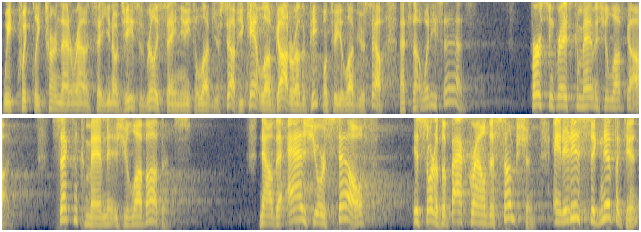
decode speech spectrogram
we quickly turn that around and say, you know, Jesus is really saying you need to love yourself. You can't love God or other people until you love yourself. That's not what he says. First and greatest commandment is you love God. Second commandment is you love others. Now, the as yourself is sort of the background assumption, and it is significant.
